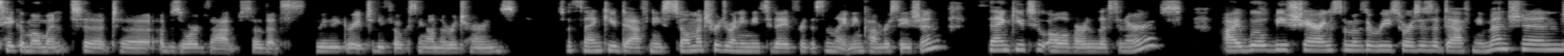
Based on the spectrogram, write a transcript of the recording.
take a moment to to absorb that. So that's really great to be focusing on the returns. So thank you, Daphne, so much for joining me today for this enlightening conversation. Thank you to all of our listeners. I will be sharing some of the resources that Daphne mentioned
